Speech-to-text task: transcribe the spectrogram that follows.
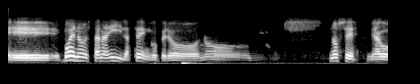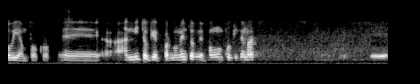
Eh, bueno, están ahí, las tengo, pero no, no sé, me agobia un poco. Eh, admito que por momentos me pongo un poquito más eh,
